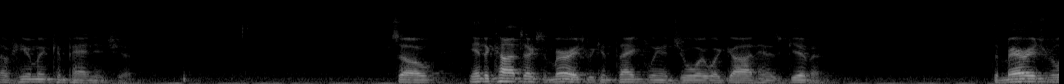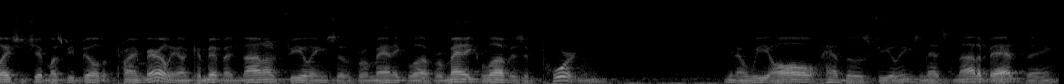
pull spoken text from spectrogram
of human companionship. So, in the context of marriage, we can thankfully enjoy what God has given. The marriage relationship must be built primarily on commitment, not on feelings of romantic love. Romantic love is important. You know, we all have those feelings, and that's not a bad thing.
